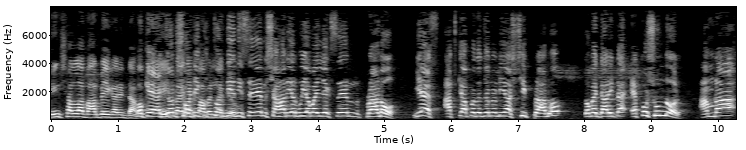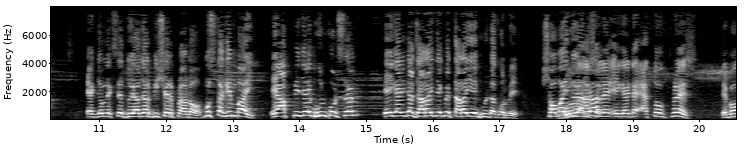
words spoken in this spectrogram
ইনশাল্লাহ বাড়বে এই গাড়ির দাম। ওকে একজন সঠিক উত্তর দিয়ে দিছেন শাহরিয়ার ভুইয়া ভাই লেখছেন প্রাডো ইয়েস আজকে আপনাদের জন্য নিয়ে আসছি প্রাডো তবে গাড়িটা এত সুন্দর আমরা একজন লেখছে দুই হাজার বিশের প্রাডো মুস্তাকিম ভাই এ আপনি যে ভুল করছেন এই গাড়িটা যারাই দেখবে তারাই এই ভুলটা করবে। সবাই আসলে এই গাড়িটা এত ফ্রেশ এবং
